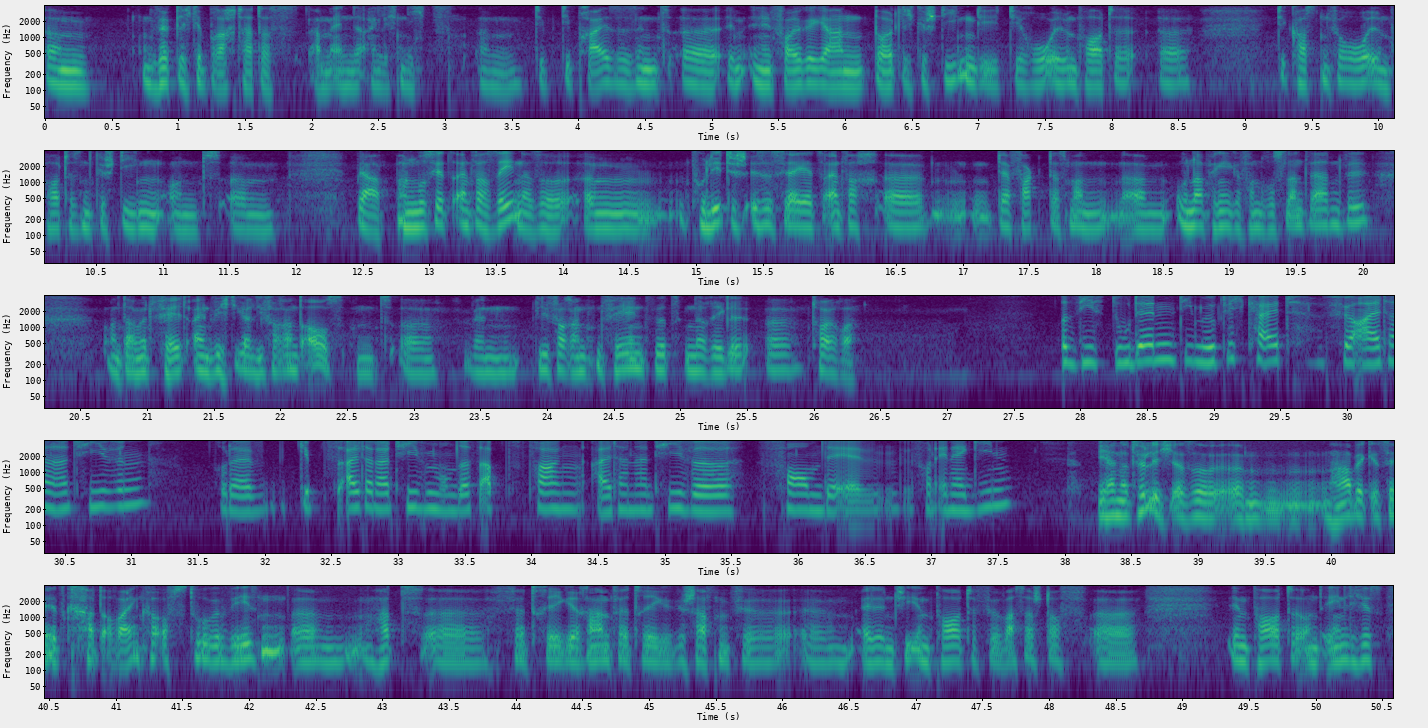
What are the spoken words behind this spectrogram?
Ähm, und wirklich gebracht hat das am Ende eigentlich nichts. Ähm, die, die Preise sind äh, in, in den Folgejahren deutlich gestiegen. Die, die Rohölimporte äh, die Kosten für Rohimporte sind gestiegen und ähm, ja, man muss jetzt einfach sehen. Also ähm, politisch ist es ja jetzt einfach äh, der Fakt, dass man ähm, unabhängiger von Russland werden will. Und damit fällt ein wichtiger Lieferant aus. Und äh, wenn Lieferanten fehlen, wird es in der Regel äh, teurer. Siehst du denn die Möglichkeit für Alternativen? Oder gibt es Alternativen, um das abzufangen? Alternative Formen von Energien? Ja, natürlich. Also ähm, Habeck ist ja jetzt gerade auf Einkaufstour gewesen, ähm, hat äh, Verträge, Rahmenverträge geschaffen für ähm, LNG-Importe, für Wasserstoffimporte äh, und ähnliches.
